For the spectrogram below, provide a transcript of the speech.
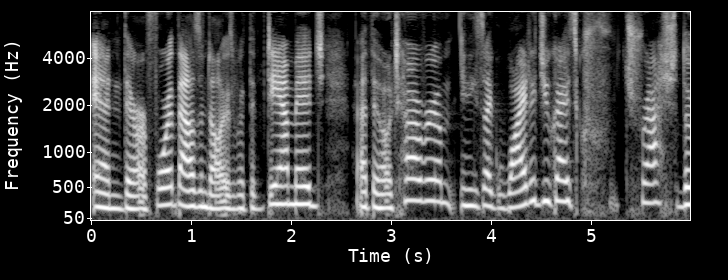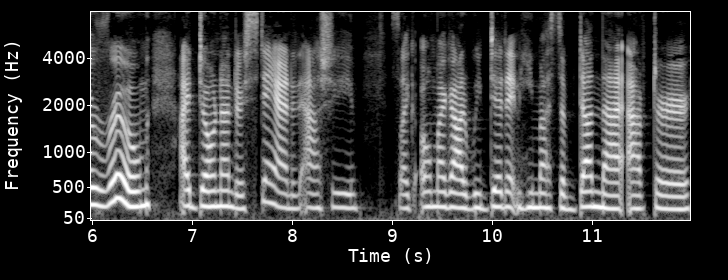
and there are $4,000 worth of damage at the hotel room. And he's like, Why did you guys cr- trash the room? I don't understand. And Ashley is like, Oh my God, we didn't. He must have done that after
